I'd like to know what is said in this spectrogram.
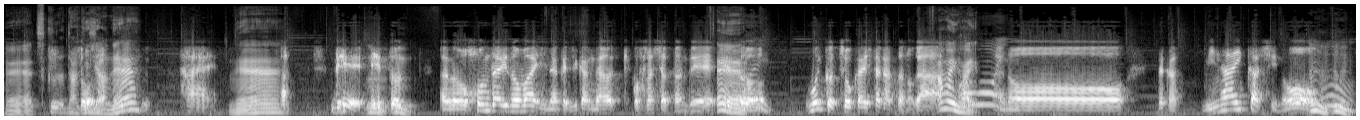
えー作るだけじゃね。そうなんです。はい。ね。あで、えっと、うん。うんあの、本題の前になんか時間が結構話しちゃったんで、ええ。えっと、はい。もう一個紹介したかったのが、はいはい。はい。あのーなんか、皆生かしうの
